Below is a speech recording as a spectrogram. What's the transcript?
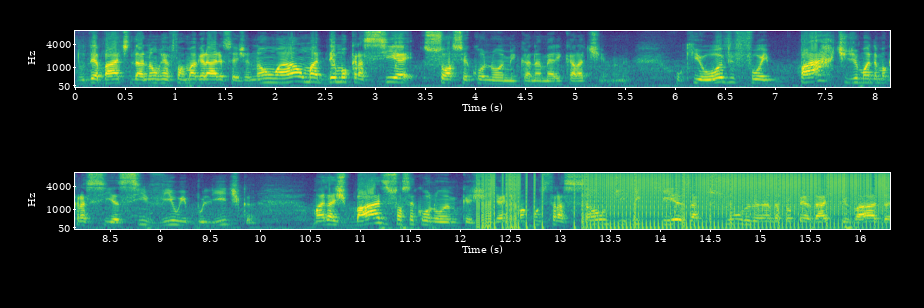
do debate da não reforma agrária, ou seja, não há uma democracia socioeconômica na América Latina. Né? O que houve foi parte de uma democracia civil e política, mas as bases socioeconômicas, diante de uma concentração de riqueza absurda né, da propriedade privada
